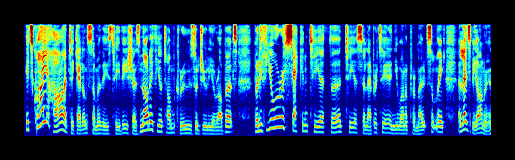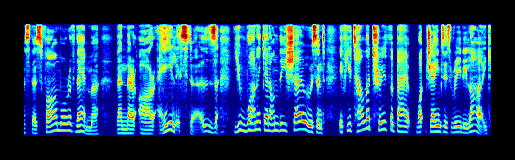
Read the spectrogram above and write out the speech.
It's quite hard to get on some of these TV shows, not if you're Tom Cruise or Julia Roberts, but if you're a second tier, third tier celebrity and you want to promote something, and let's be honest, there's far more of them uh, than there are A-listers. You want to get on these shows, and if you tell the truth about what James is really like,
